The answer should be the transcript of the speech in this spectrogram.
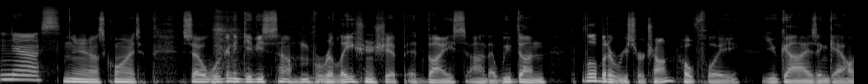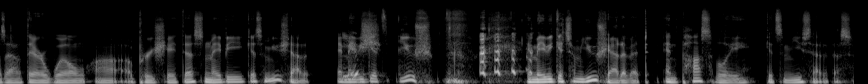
Yes. Yes, quite. So we're going to give you some relationship advice uh, that we've done a little bit of research on. Hopefully, you guys and gals out there will uh, appreciate this and maybe get some use out of it, and maybe get use, and maybe get some use out of it, and possibly get some use out of this.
